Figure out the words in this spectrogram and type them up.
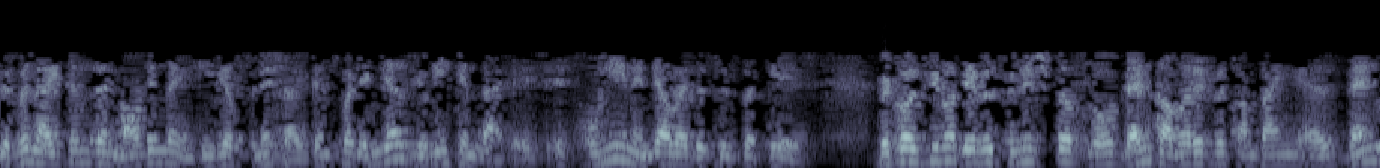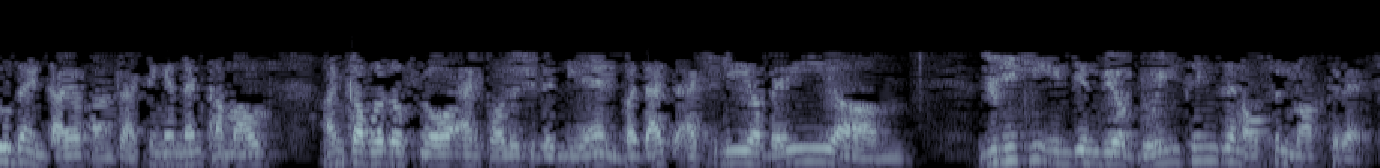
civil items and not in the interior finish items. But India is unique in that. It's, it's only in India where this is the case. Because, you know, they will finish the floor, then cover it with something else, then do the entire contracting and then come out, uncover the floor and polish it in the end. But that's actually a very um, uniquely Indian way of doing things and often not correct.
